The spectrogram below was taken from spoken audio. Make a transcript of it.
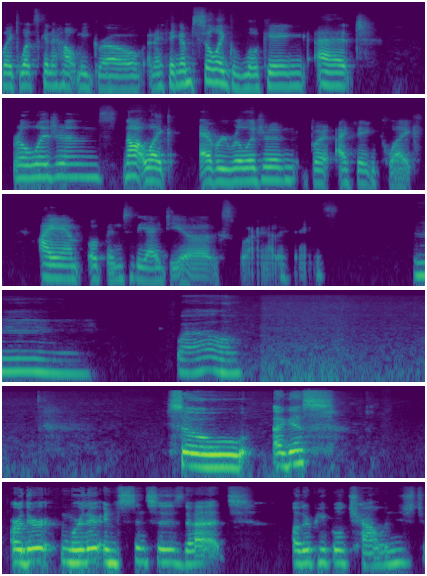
like what's going to help me grow and i think i'm still like looking at religions not like every religion but i think like i am open to the idea of exploring other things mm. Wow. So i guess are there were there instances that other people challenged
